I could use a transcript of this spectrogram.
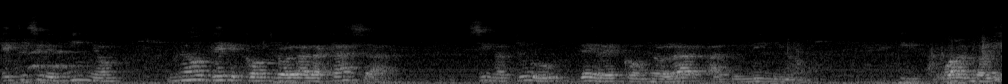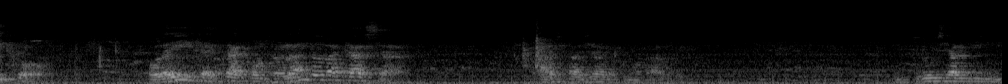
Es decir, el niño no debe controlar la casa, sino tú debes controlar a tu niño. Y cuando el hijo o la hija está controlando la casa, has fallado como padre. Instruye al niño.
